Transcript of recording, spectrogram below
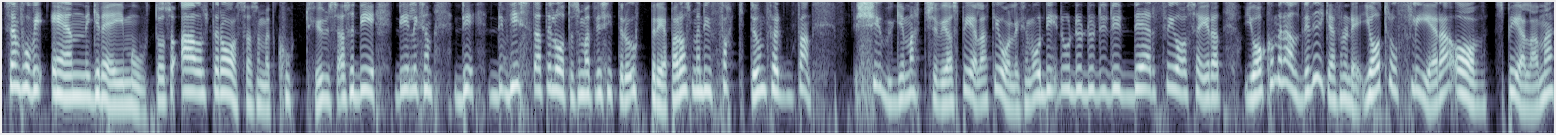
Sen får vi en grej mot oss och allt rasar som ett korthus. Alltså det, det är liksom, det, det, visst att det låter som att vi sitter och upprepar oss, men det är faktum. För fan, 20 matcher vi har spelat i år. Liksom. Och det, och, och, och, det är därför jag säger att jag kommer aldrig vika från det. Jag tror flera av spelarna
